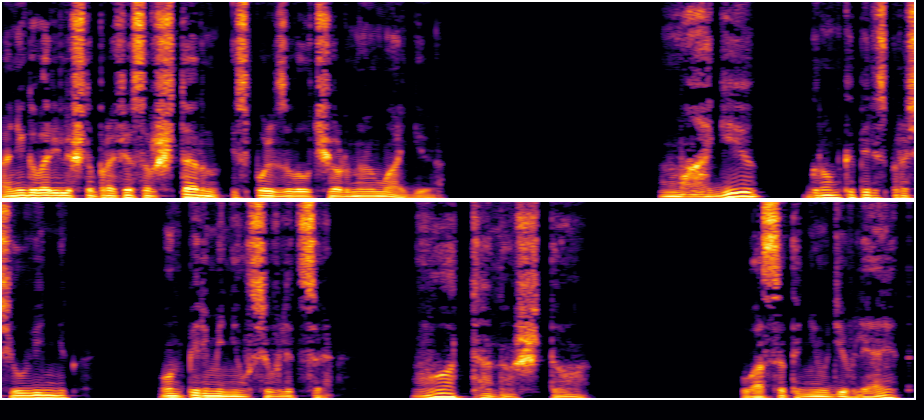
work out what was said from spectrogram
Они говорили, что профессор Штерн использовал черную магию. «Магию?» — громко переспросил Винник. Он переменился в лице. «Вот оно что!» «Вас это не удивляет?»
